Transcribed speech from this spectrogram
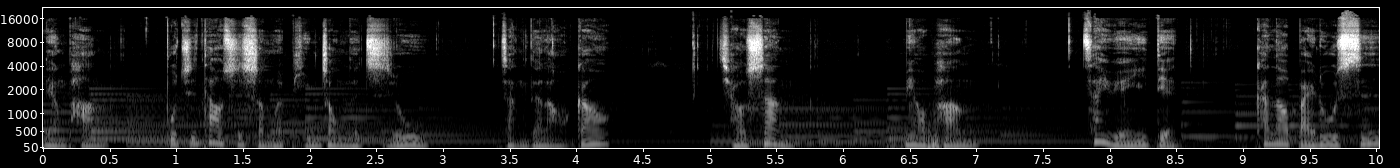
两旁不知道是什么品种的植物，长得老高。桥上、庙旁，再远一点，看到白露丝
